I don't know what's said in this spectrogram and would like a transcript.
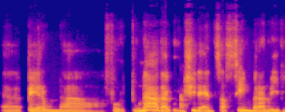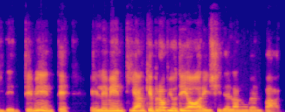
eh, per una fortunata coincidenza sembrano evidentemente elementi anche proprio teorici della Nouvelle Vague.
